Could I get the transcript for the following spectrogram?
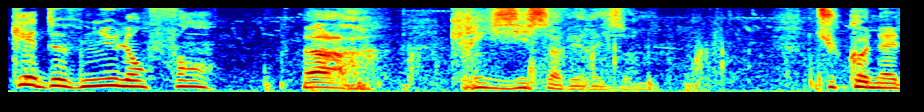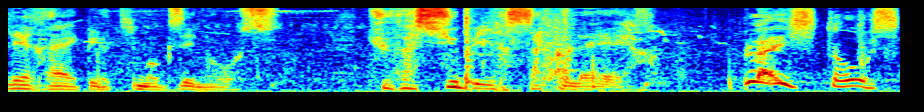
Qu'est devenu l'enfant? Ah, Chrysis avait raison. Tu connais les règles, Timoxénos. Tu vas subir sa colère. Plaistos,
